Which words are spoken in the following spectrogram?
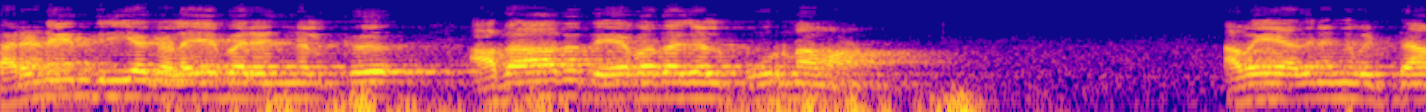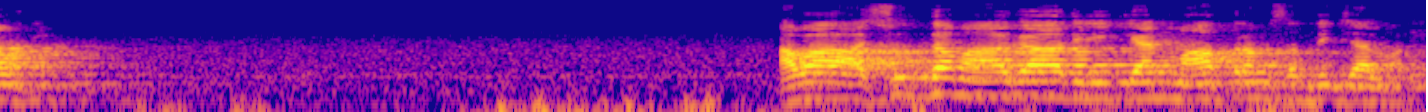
കരണേന്ദ്രിയ കളയപരങ്ങൾക്ക് അതാത് ദേവതകൾ പൂർണമാണ്. അവയെ അതിനങ്ങ് വിട്ടാ മതി. അവ അശുദ്ധമാകാതിരിക്കാൻ മാത്രം ശ്രദ്ധിച്ചാൽ മതി.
